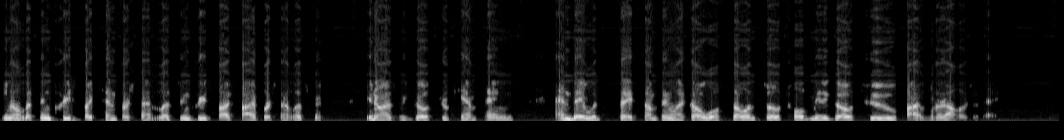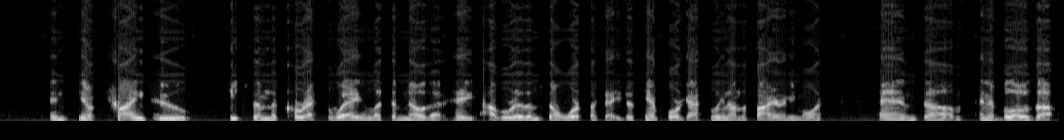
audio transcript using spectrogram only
you know let's increase by ten percent. Let's increase by five percent. Let's you know as we go through campaigns, and they would say something like, "Oh well, so and so told me to go to five hundred dollars a day," and you know trying to teach them the correct way and let them know that hey, algorithms don't work like that. You just can't pour gasoline on the fire anymore, and um, and it blows up.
